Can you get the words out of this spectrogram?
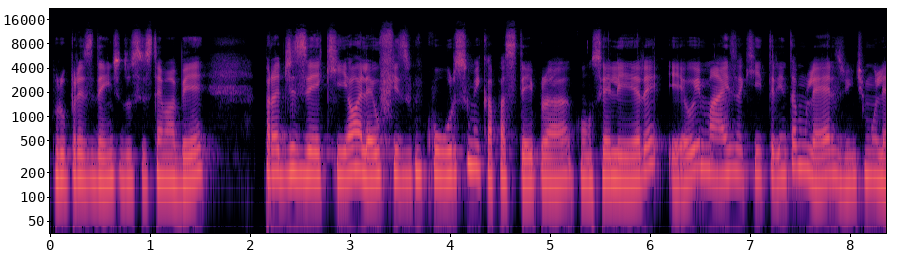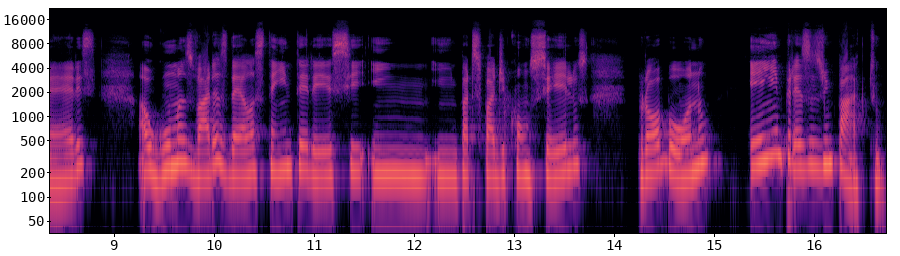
para o presidente do Sistema B, para dizer que, olha, eu fiz um curso, me capacitei para conselheira, eu e mais aqui 30 mulheres, 20 mulheres, algumas, várias delas têm interesse em, em participar de conselhos pro bono em empresas de impacto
